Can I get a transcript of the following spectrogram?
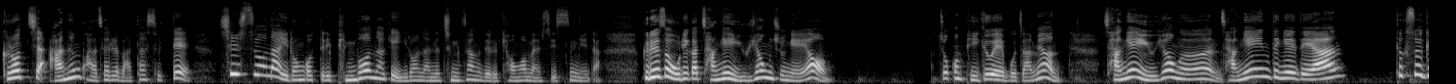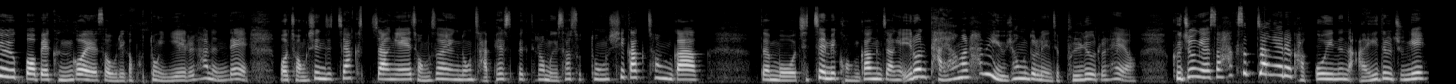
그렇지 않은 과제를 맡았을 때 실수나 이런 것들이 빈번하게 일어나는 증상들을 경험할 수 있습니다. 그래서 우리가 장애 유형 중에요. 조금 비교해 보자면 장애 유형은 장애인 등에 대한 특수교육법에 근거해서 우리가 보통 이해를 하는데 뭐 정신지체 학습장애, 정서행동, 자폐 스펙트럼, 의사소통, 시각, 청각, 그다음 뭐 지체 및 건강 장애 이런 다양한 하위 유형들로 이제 분류를 해요. 그 중에서 학습 장애를 갖고 있는 아이들 중에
